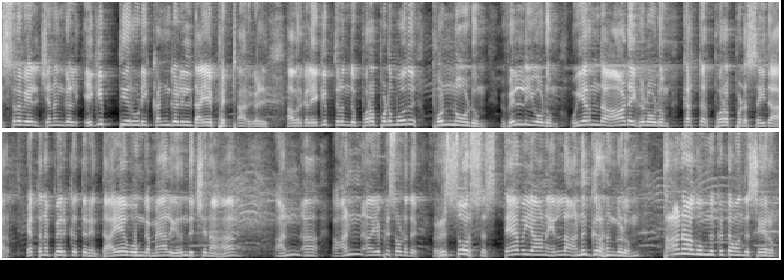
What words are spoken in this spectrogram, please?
இஸ்ரவேல் ஜனங்கள் எகிப்தியருடைய கண்களில் தயை பெற்றார்கள். அவர்கள் எகிப்திலிருந்து புறப்படும் போது பொன்னோடும் வெள்ளியோடும் உயர்ந்த ஆடைகளோடும் கர்த்தர் புறப்பட செய்தார். எத்தனை பேருக்கு தெரியும்? தயவு உங்க மேல இருந்துச்சுன்னா அன் அன் எப்படி சொல்றது? ரிசோர்சஸ் தேவையான எல்லா அனுகிரகங்களும் தானாக உங்ககிட்ட வந்து சேரும்.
